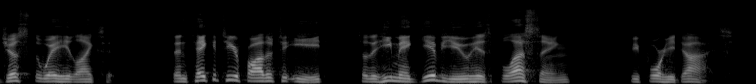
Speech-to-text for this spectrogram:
just the way he likes it. Then take it to your father to eat so that he may give you his blessing before he dies.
